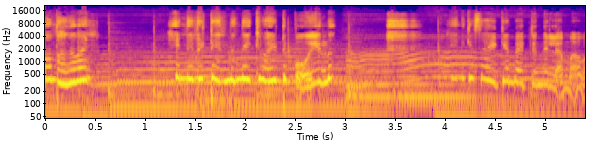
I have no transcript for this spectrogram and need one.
ആ ഭഗവാൻ എന്നെ വിട്ട് എന്നേക്കുമായിട്ട് പോയെന്ന് എനിക്ക് സഹിക്കാൻ പറ്റുന്നില്ല അമ്മാവ.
